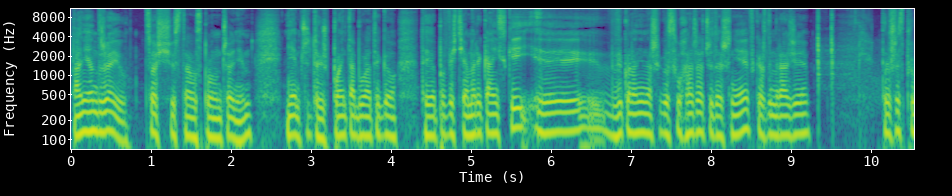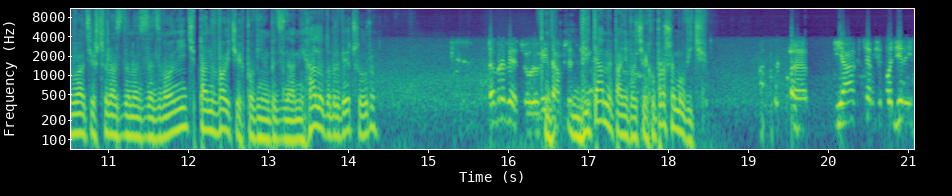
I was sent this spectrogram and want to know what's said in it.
Panie Andrzeju, coś się stało z połączeniem. Nie wiem, czy to już puenta była tego, tej opowieści amerykańskiej yy, w wykonaniu naszego słuchacza, czy też nie. W każdym razie proszę spróbować jeszcze raz do nas zadzwonić. Pan Wojciech powinien być z nami. Halo, dobry wieczór. Dobry wieczór, witam wszystkich. Witamy panie Wojciechu, proszę mówić. E, Ja chciałem się podzielić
